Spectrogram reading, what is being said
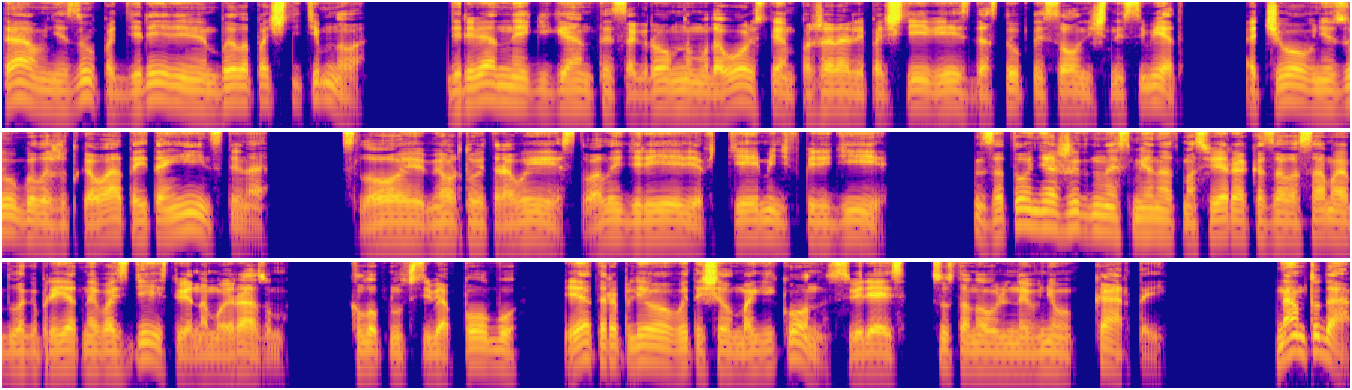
Там, внизу, под деревьями, было почти темно. Деревянные гиганты с огромным удовольствием пожирали почти весь доступный солнечный свет, отчего внизу было жутковато и таинственно. Слой мертвой травы, стволы деревьев, темень впереди. Зато неожиданная смена атмосферы оказала самое благоприятное воздействие на мой разум. Хлопнув себя по лбу, я торопливо вытащил магикон, сверяясь с установленной в нем картой. «Нам туда!»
